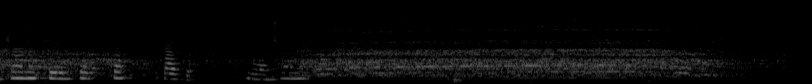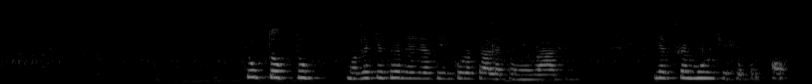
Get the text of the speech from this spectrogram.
Włączamy kierunkowskaz. Czekajcie. Włączamy. Tup, tup, tup. Możecie słyszeć jakieś głosy, ale to nieważne. Nie przejmujcie się tym. O.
